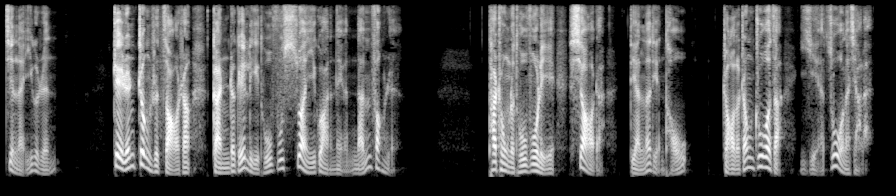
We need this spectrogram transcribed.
进来一个人。这人正是早上赶着给李屠夫算一卦的那个南方人。他冲着屠夫里笑着点了点头，找了张桌子也坐了下来。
